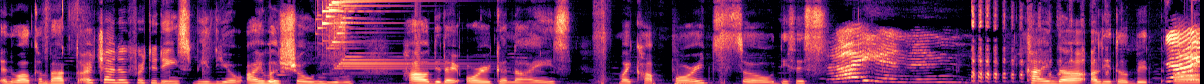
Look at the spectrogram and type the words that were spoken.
and welcome back to our channel for today's video. I will show you how did I organize my cupboards. So this is kinda a little bit of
